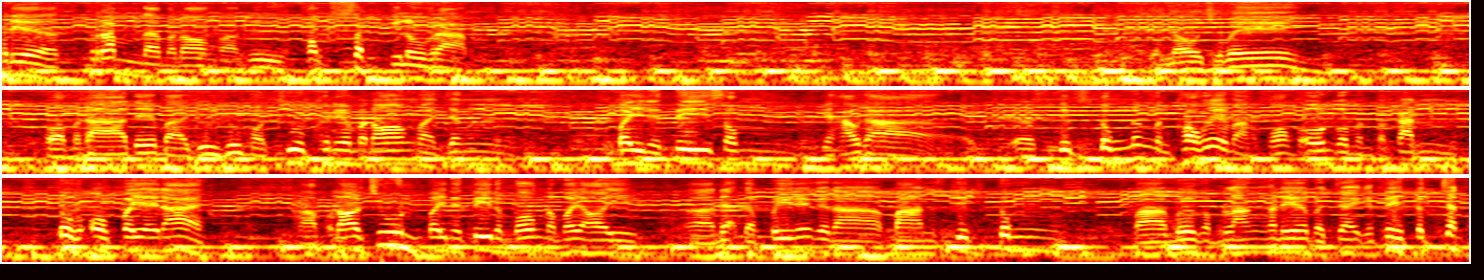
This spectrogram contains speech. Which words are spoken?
គ្នាត្រឹមតែម្ដងគឺ60គីឡូក្រាមគីឡូឆ្វេងធម្មតាទេបាទយូរយូរមកជួបគ្នាម្ដងបាទអញ្ចឹង3នាទីសុំគេហៅថាស្ទាបស្ទង់នឹងមិនខុសទេបាទបងប្អូនក៏មិនប្រកាន់ទោសអូសពេអីដែរបាទផ្ដល់ជូន3នាទីដំបូងដើម្បីឲ្យអ្នកទាំងពីរនេះគេថាបានស្ទាបស្ទង់ បាទមើលកម្លាំងគ្នាបច្ចេកទេសទឹកចិត្ត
